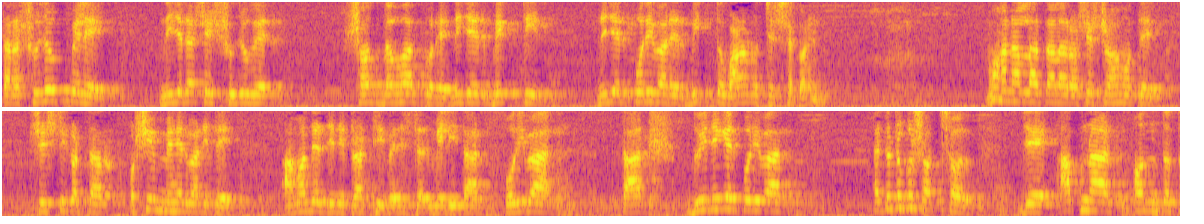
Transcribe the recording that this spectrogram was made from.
তারা সুযোগ পেলে নিজেরা সেই সুযোগের সদ্ব্যবহার করে নিজের ব্যক্তির, নিজের পরিবারের বৃত্ত বাড়ানোর চেষ্টা করেন। মহান আল্লাহ তালার অশেষ রহমতে, সৃষ্টিকর্তার অসীম মেহেরবানিতে আমাদের যিনি প্রার্থী ব্যারিস্টার মিলি, তার পরিবার, তার দুই দিকের পরিবার এতটুকু সচ্ছল যে আপনার অন্তত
